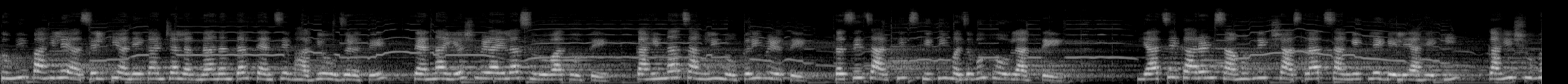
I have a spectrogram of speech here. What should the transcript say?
तुम्ही पाहिले असेल की अनेकांच्या लग्नानंतर त्यांचे भाग्य उजळते त्यांना यश मिळायला सुरुवात होते. काहींना चांगली नोकरी मिळते तसेच आर्थिक स्थिती मजबूत होऊ लागते. याचे कारण सामुद्रिक शास्त्रात सांगितले गेले आहे की काही शुभ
